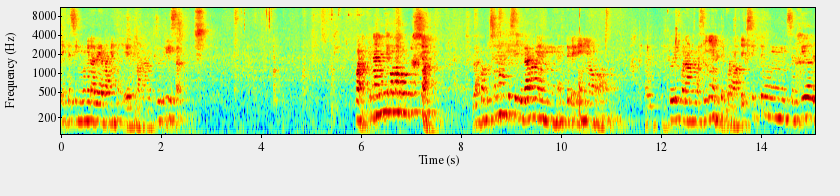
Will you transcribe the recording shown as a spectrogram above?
este sinnúmero de herramientas que normalmente se utilizan. Bueno, finalmente como conclusión, las conclusiones que se llegaron en este pequeño estudio fueron las siguientes. Bueno, existe un sentido de,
